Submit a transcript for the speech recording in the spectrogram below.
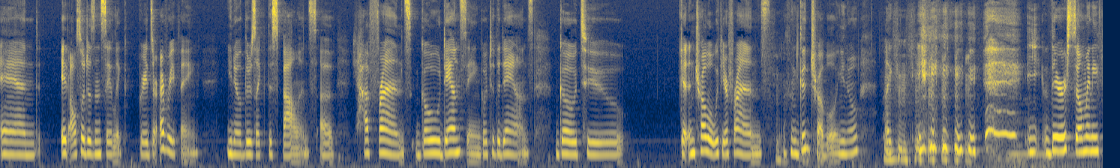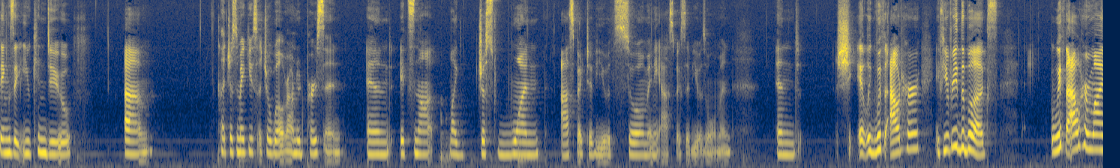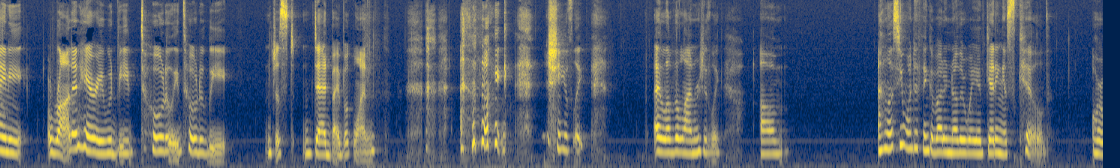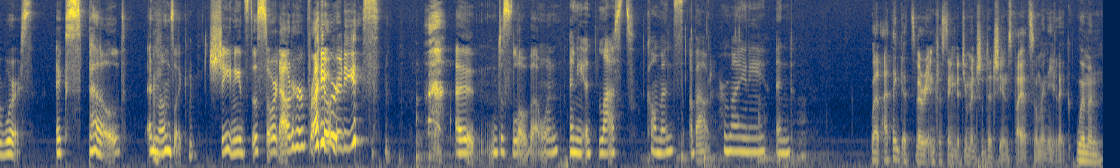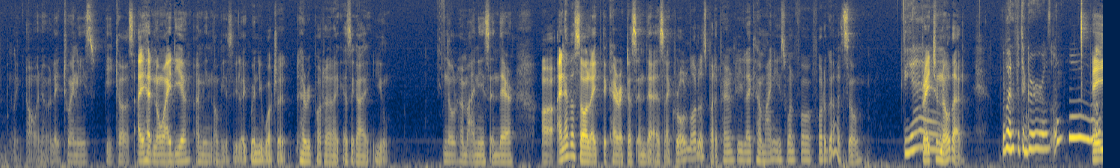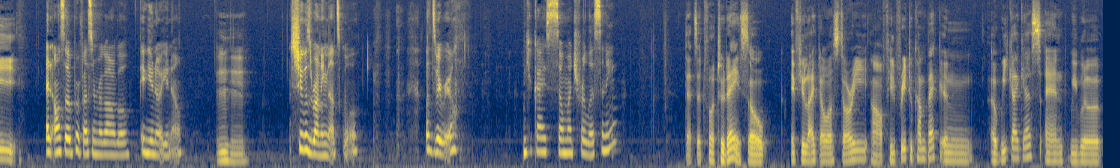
And it also doesn't say like grades are everything. You know there's like this balance of have friends go dancing go to the dance go to get in trouble with your friends. Good trouble you know? Like there are so many things that you can do um, that just make you such a well-rounded person. And it's not like just one aspect of you. It's so many aspects of you as a woman. And she it, like without her if you read the books without hermione ron and harry would be totally totally just dead by book one. like she's like I love the line where she's like, um unless you want to think about another way of getting us killed, or worse, expelled. And Ron's like, she needs to sort out her priorities. I just love that one. Any last comments about Hermione and well, I think it's very interesting that you mentioned that she inspired so many like women like now in her late twenties because I had no idea. I mean, obviously, like when you watch it, Harry Potter, like as a guy, you know Hermione is in there. Uh, I never saw like the characters in there as like role models, but apparently like Hermione is one for for the girls. So yeah, great to know that. One for the girls. Ooh. Hey. And also Professor McGonagall. If you know, you know. Mm-hmm. She was running that school. Let's be real. Thank you guys so much for listening. That's it for today. So, if you liked our story, uh, feel free to come back in a week, I guess, and we will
